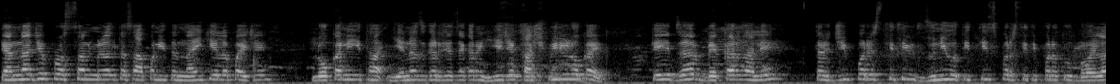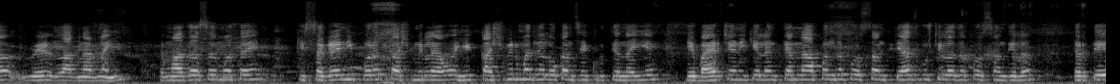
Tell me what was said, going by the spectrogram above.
त्यांना जे प्रोत्साहन मिळेल तसं आपण इथं नाही केलं पाहिजे. लोकांनी इथं येणंच गरजेचं आहे. कारण हे जे काश्मीरी लोक आहेत ते जर बेकार झाले तर जी परिस्थिती जुनी होती तीच परिस्थिती परत उद्भवायला वेळ लागणार नाही. तर माझं असं मत आहे की सगळ्यांनी परत काश्मीरला यावं. हे काश्मीरमधल्या लोकांचं हे कृत्य नाही आहे हे बाहेरच्यानी केलं आणि त्यांना आपण जर प्रोत्साहन त्याच गोष्टीला जर प्रोत्साहन दिलं तर ते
